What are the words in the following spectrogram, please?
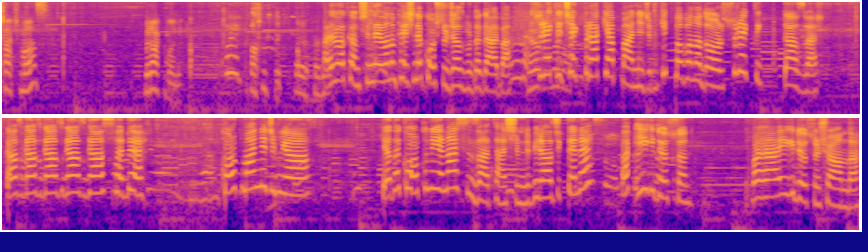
kaçmaz. Bırakmadı. Hafif tut. Evet hadi. Hadi bakalım şimdi Eva'nın peşine koşturacağız burada galiba. Sürekli çek bırak yapma anneciğim. Git babana doğru sürekli gaz ver. Gaz gaz gaz gaz gaz hadi. Korkma anneciğim ya. Ya da korkunu yenersin zaten şimdi. Birazcık dene. Bak iyi gidiyorsun. Bayağı iyi gidiyorsun şu anda.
